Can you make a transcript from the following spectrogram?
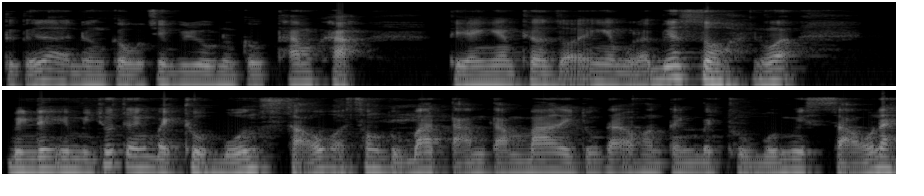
Thực tế là đường cầu trên video đường cầu tham khảo thì anh em theo dõi anh em cũng đã biết rồi, đúng không ạ? Bình Định thì mình chốt cho anh bạch thủ 46 và song thủ 3883 thì chúng ta đã hoàn thành bạch thủ 46 này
